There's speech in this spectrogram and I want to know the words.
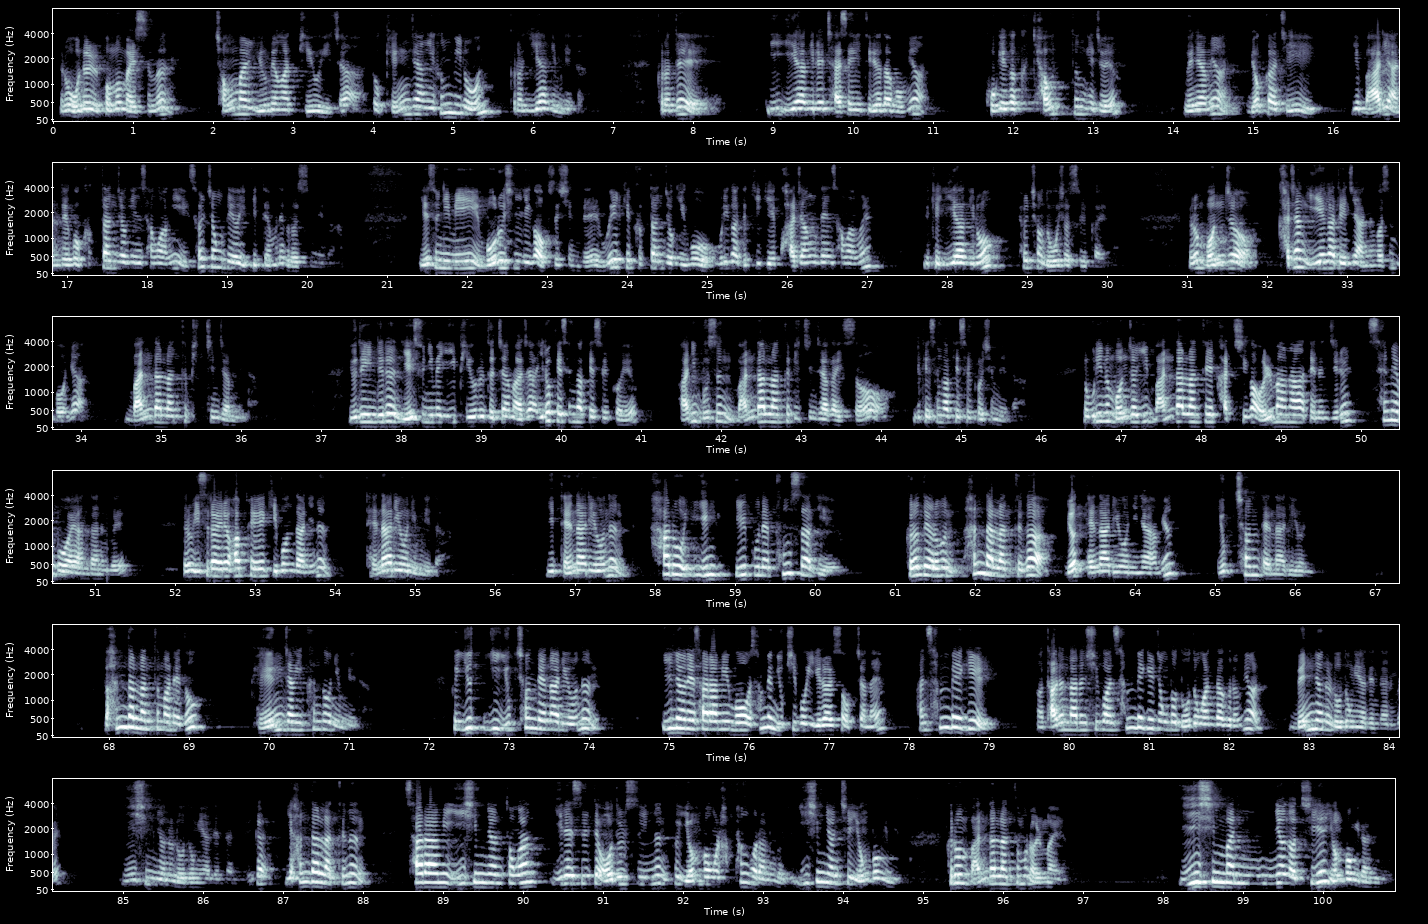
여러분 오늘 본문 말씀은 정말 유명한 비유이자 또 굉장히 흥미로운 그런 이야기입니다. 그런데 이 이야기를 자세히 들여다보면 고개가 갸우뚱해져요. 왜냐하면 몇 가지 이게 말이 안 되고 극단적인 상황이 설정되어 있기 때문에 그렇습니다. 예수님이 모르실 리가 없으신데 왜 이렇게 극단적이고 우리가 느끼기에 과장된 상황을 이렇게 이야기로 펼쳐 놓으셨을까요? 여러분 먼저 가장 이해가 되지 않는 것은 뭐냐? 만달란트 빚진 자입니다. 유대인들은 예수님의 이 비유를 듣자마자 이렇게 생각했을 거예요. 아니 무슨 만달란트 빚진 자가 있어 이렇게 생각했을 것입니다. 우리는 먼저 이 만 달란트의 가치가 얼마나 되는지를 셈해 보아야 한다는 거예요. 여러분 이스라엘의 화폐의 기본 단위는 데나리온입니다. 이 데나리온은 하루 일, 군의 품삯이에요. 그런데 여러분 한 달란트가 몇 데나리온이냐 하면 6천 데나리온이에요. 그러니까 한 달란트만 해도 굉장히 큰 돈입니다. 그이 6천 데나리온은 1년에 사람이 뭐 365일 일할 수 없잖아요. 한 300일, 어, 다른 날은 쉬고 한 300일 정도 노동한다 그러면 몇 년을 노동해야 된다는 거예요? 20년을 노동해야 된다는 거예요. 그러니까 이 한 달란트는 사람이 20년 동안 일했을 때 얻을 수 있는 그 연봉을 합한 거라는 거죠. 20년치의 연봉입니다. 그럼 만 달란트면 얼마예요? 20만 년어치의 연봉이라는 거예요.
